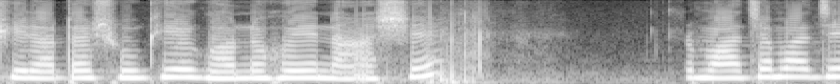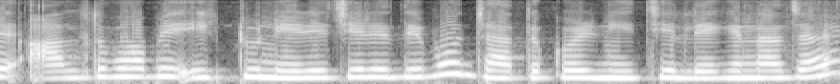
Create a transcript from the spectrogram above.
শিরাটা শুকিয়ে ঘন হয়ে না আসে, মাঝে মাঝে আলতোভাবে একটু নেড়ে চেড়ে দেবো যাতে করে নিচে লেগে না যায়।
